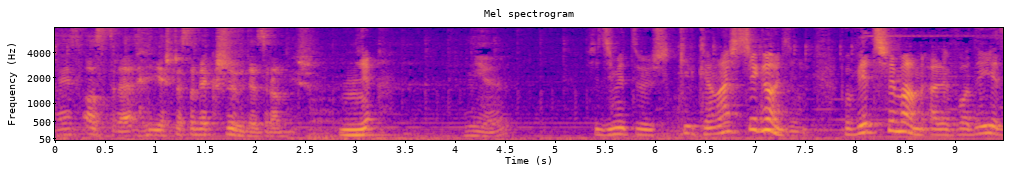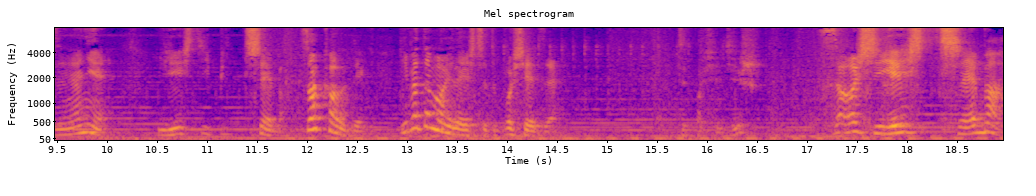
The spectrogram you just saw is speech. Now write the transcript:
To jest ostre, jeszcze sobie krzywdę zrobisz. Nie. Nie? Siedzimy tu już kilkanaście godzin. Powietrze mamy, ale wody i jedzenia nie. Jeść i pić trzeba. Cokolwiek. Nie wiadomo ile jeszcze tu posiedzę. Ty posiedzisz? Coś jeść trzeba.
